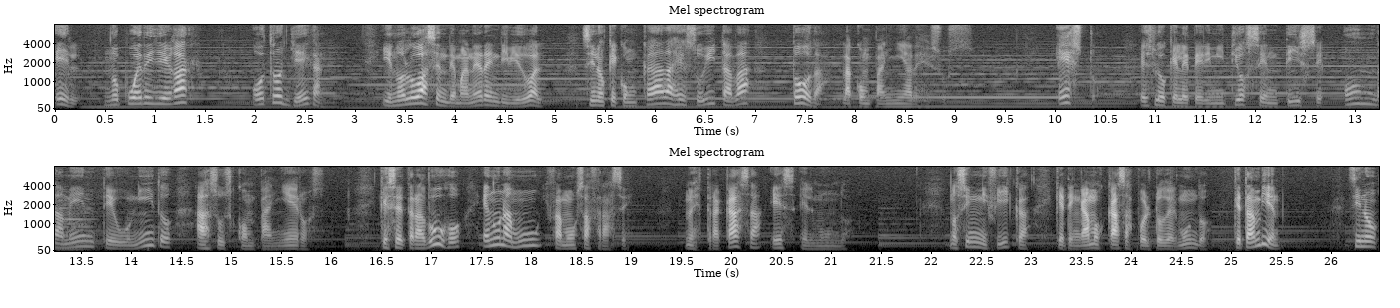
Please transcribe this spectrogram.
él no puede llegar, otros llegan, y no lo hacen de manera individual, sino que con cada jesuita va toda la compañía de Jesús. Esto es lo que le permitió sentirse hondamente unido a sus compañeros, que se tradujo en una muy famosa frase, nuestra casa es el mundo. No significa que tengamos casas por todo el mundo, que también, sino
